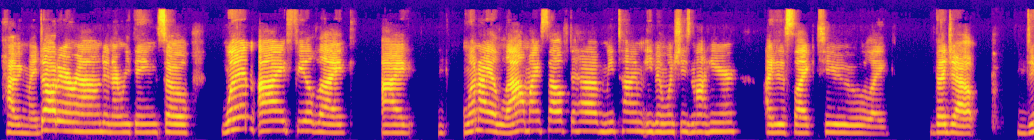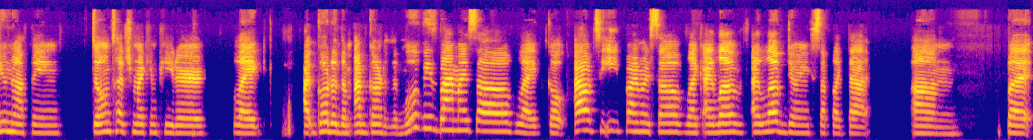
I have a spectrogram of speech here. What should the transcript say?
having my daughter around and everything so when I feel like I when I allow myself to have me time, even when she's not here, I just like to like veg out, do nothing, don't touch my computer. Like I go to the I've gone to the movies by myself, like go out to eat by myself. Like I love I love doing stuff like that. Um, but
